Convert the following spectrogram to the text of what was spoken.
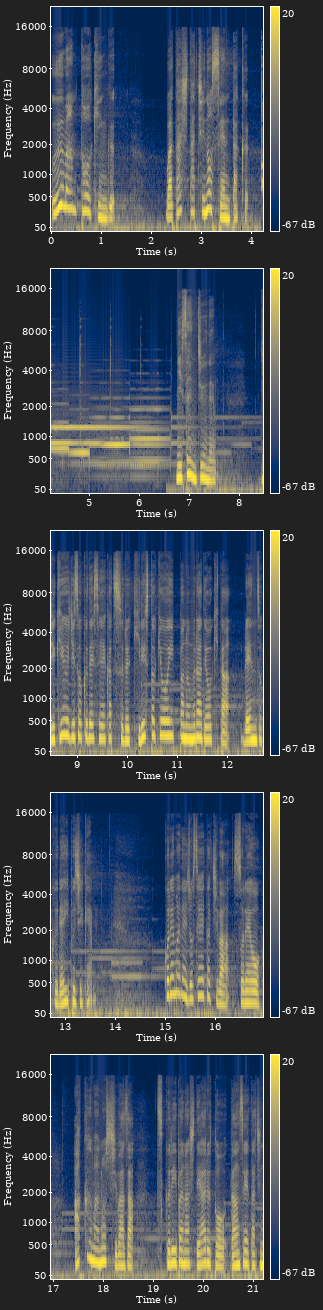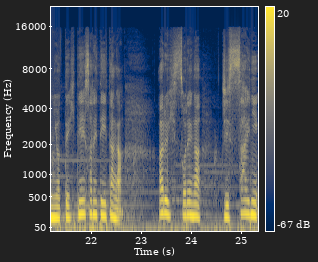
ウーマントーキング。私たちの選択。2010年自給自足で生活するキリスト教一派の村で起きた連続レイプ事件。これまで女性たちはそれを悪魔の仕業作り話であると男性たちによって否定されていたがある日それが実際に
